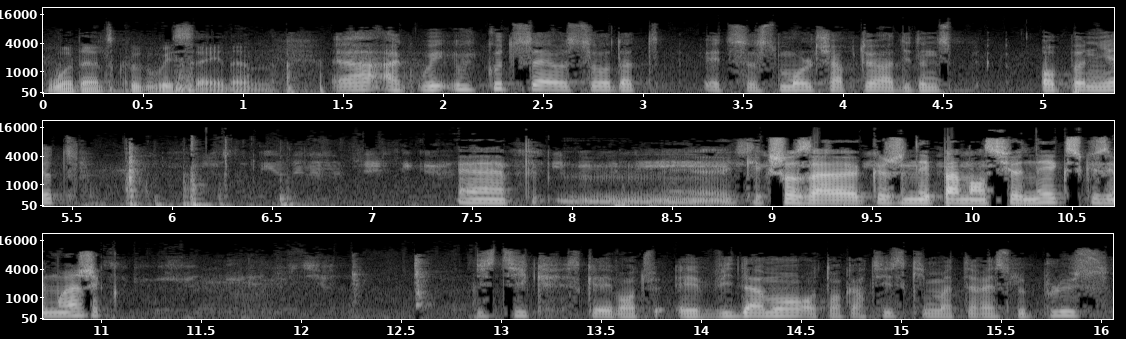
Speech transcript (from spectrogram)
What else could we say then? Uh, we, we could say also that it's a small chapter I didn't open yet. Euh, euh, quelque chose que je n'ai pas mentionné, excusez-moi. je- ce qui est évidemment en tant qu'artiste qui m'intéresse le plus.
